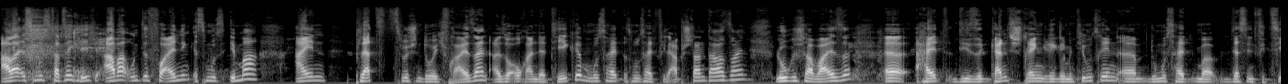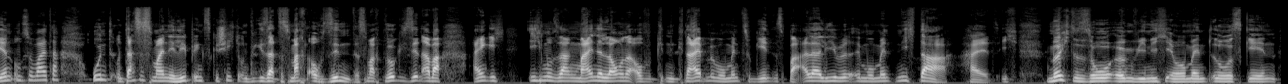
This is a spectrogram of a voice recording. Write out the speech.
aber es muss tatsächlich, aber und vor allen Dingen, es muss immer ein Platz zwischendurch frei sein, also auch an der Theke muss halt, es muss halt viel Abstand da sein. Logischerweise äh, halt diese ganz strengen Reglementierungsregeln, äh, du musst halt immer desinfizieren und so weiter. Und und das ist meine Lieblingsgeschichte und wie gesagt, das macht auch Sinn, das macht wirklich Sinn, aber eigentlich, ich muss sagen, meine Laune auf Kneipen im Moment zu gehen, ist bei aller Liebe im Moment nicht da halt. Ich möchte so irgendwie nicht im Moment losgehen.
